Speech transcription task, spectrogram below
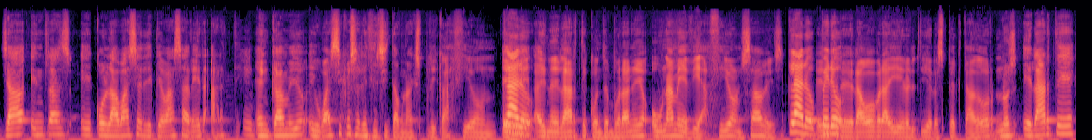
ya entras eh, con la base de que vas a ver arte. Sí. En cambio, igual sí que se necesita una explicación eh, Claro. en el arte contemporáneo o una mediación, ¿sabes? Claro, pero- Entre la obra y el, y el espectador. No el arte,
